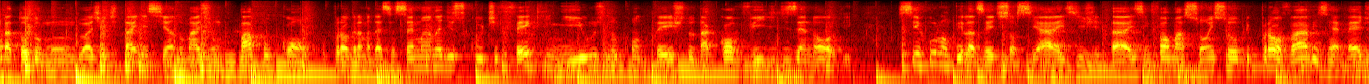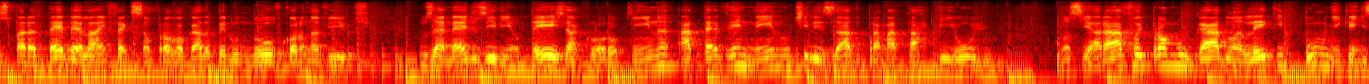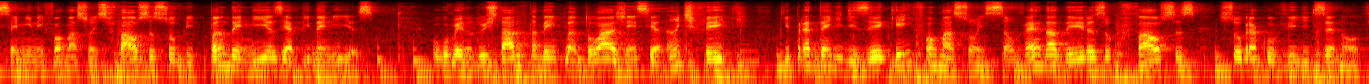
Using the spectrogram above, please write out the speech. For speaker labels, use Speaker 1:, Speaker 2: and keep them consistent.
Speaker 1: para todo mundo. A gente está iniciando mais um Papo Com. O programa dessa semana discute fake news no contexto da Covid-19. Circulam pelas redes sociais digitais informações sobre prováveis remédios para debelar a infecção provocada pelo novo coronavírus. Os remédios iriam desde a cloroquina até veneno utilizado para matar piolho. No Ceará, foi promulgada uma lei que pune quem dissemina informações falsas sobre pandemias e epidemias. O governo do estado também implantou a agência Antifake, que pretende dizer que informações são verdadeiras ou falsas sobre a Covid-19.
